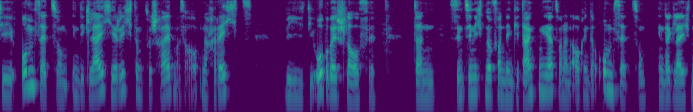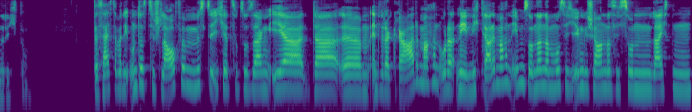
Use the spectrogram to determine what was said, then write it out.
die Umsetzung in die gleiche Richtung zu schreiben, also auch nach rechts wie die obere Schlaufe, dann sind sie nicht nur von den Gedanken her, sondern auch in der Umsetzung in der gleichen Richtung. Das heißt aber, die unterste Schlaufe müsste ich jetzt sozusagen eher da ähm, entweder gerade machen oder, nee, nicht gerade machen eben, sondern dann muss ich irgendwie schauen, dass ich so einen leichten,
